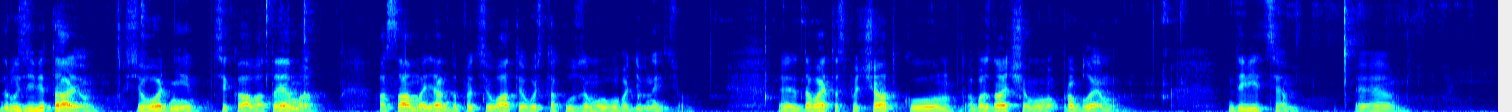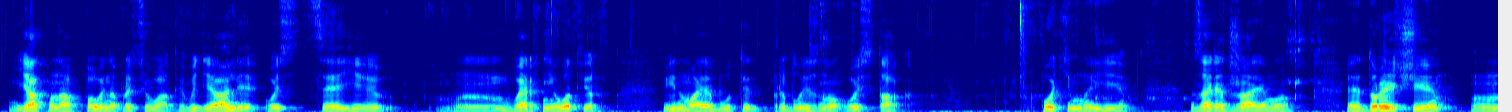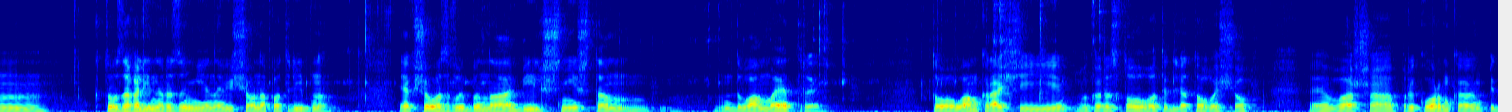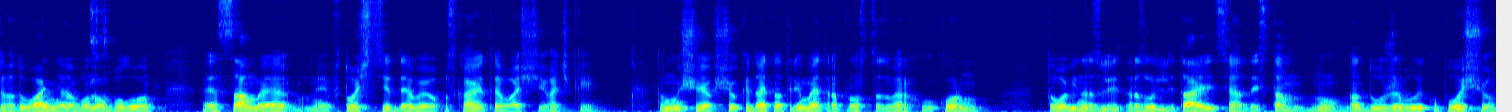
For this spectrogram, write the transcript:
Друзі, вітаю! Сьогодні цікава тема, а саме як допрацювати ось таку зимову годівницю. Е, Давайте спочатку обозначимо проблему. Дивіться, е, як вона повинна працювати. В ідеалі, ось цей верхній отвір, він має бути приблизно ось так. Потім ми її заряджаємо. Е, До речі, хто взагалі не розуміє, навіщо вона потрібна, якщо у вас глибина більш ніж там 2 метри, то вам краще її використовувати для того, щоб е, ваша прикормка, підгодування, воно було е, саме е, в точці, де ви опускаєте ваші гачки. Тому що якщо кидати на 3 метри просто зверху корм, то він розлітається десь там ну, на дуже велику площу,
